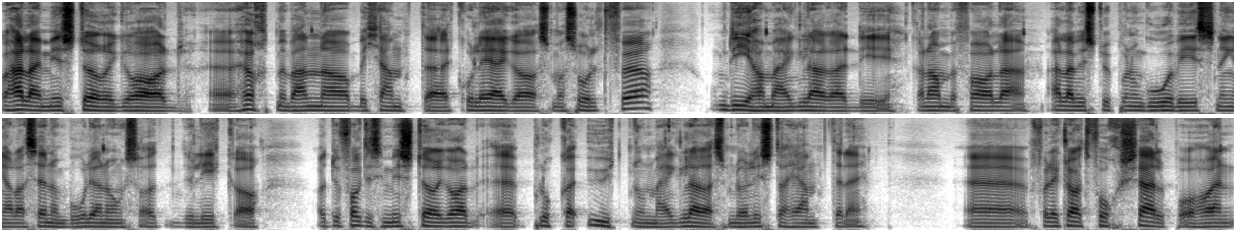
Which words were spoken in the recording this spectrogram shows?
Og heller i mye større grad eh, hørt med venner, bekjente, kollegaer som har solgt før, om de har meglere de kan anbefale, eller hvis du på noen gode visninger eller ser noen boligannonser at du liker, at du faktisk i mye større grad eh, plukker ut noen meglere som du har lyst til å ha hjem til deg. Eh, for det er klart forskjell på å ha en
